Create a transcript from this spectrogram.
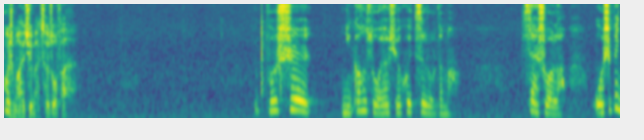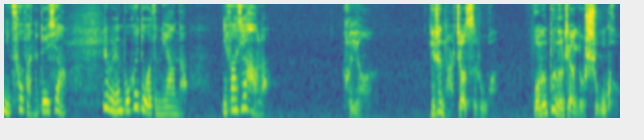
为什么还去买菜做饭？不是。你告诉我要学会自如的吗？再说了，我是被你策反的对象，日本人不会对我怎么样的，你放心好了。何英，你这哪叫自如啊？我们不能这样有恃无恐。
